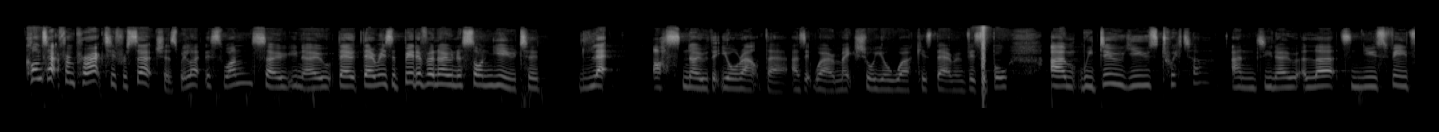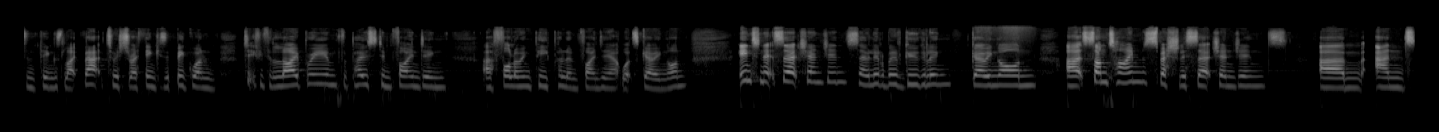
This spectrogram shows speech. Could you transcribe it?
contact from proactive researchers, we like this one. So, you know, there, there is a bit of an onus on you to let us know that you're out there, as it were, and make sure your work is there and visible. Um, we do use Twitter and you know alerts and news feeds and things like that. Twitter, I think, is a big one, particularly for the library and for posting, finding, uh, following people and finding out what's going on. Internet search engines, so a little bit of googling going on. Uh, sometimes specialist search engines, um, and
